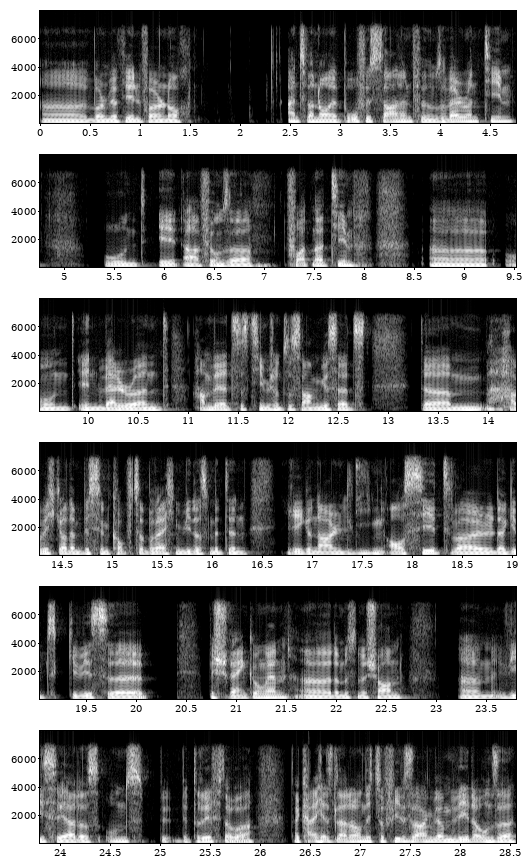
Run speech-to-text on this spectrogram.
äh, wollen wir auf jeden Fall noch ein, zwei neue Profis signen für unser Valorant-Team und in, ah, für unser Fortnite-Team. Äh, und in Valorant haben wir jetzt das Team schon zusammengesetzt. Da ähm, habe ich gerade ein bisschen Kopfzerbrechen, wie das mit den regionalen Ligen aussieht, weil da gibt es gewisse Beschränkungen. Äh, da müssen wir schauen, ähm, wie sehr das uns be betrifft. Aber da kann ich jetzt leider noch nicht so viel sagen. Wir haben weder unser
